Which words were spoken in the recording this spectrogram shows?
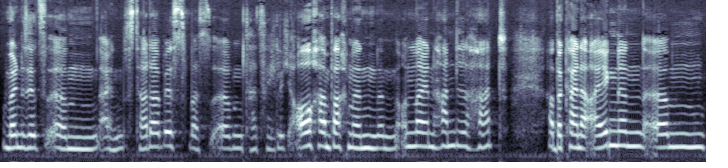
Und wenn es jetzt ähm, ein Startup ist, was ähm, tatsächlich auch einfach einen, einen Online-Handel hat, aber keine eigenen ähm,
